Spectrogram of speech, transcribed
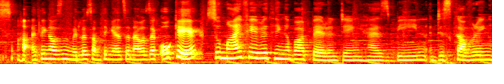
I think I was in the middle of something else and I was like, okay. So my favorite thing about parenting has been discovering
